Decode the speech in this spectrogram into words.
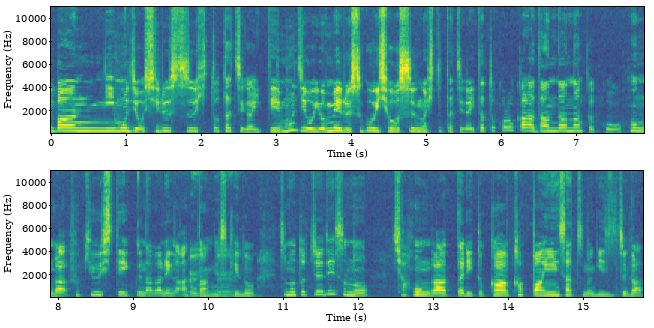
板に文字を記す人たちがいて文字を読めるすごい少数の人たちがいたところからだんだんなんかこう本が普及していく流れがあったんですけど、うん。その途中でその写本があったりとか活版印刷の技術が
